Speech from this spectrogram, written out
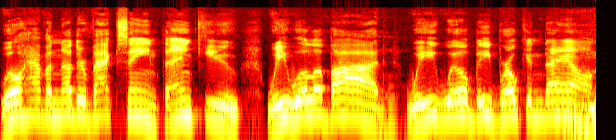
we'll have another vaccine. Thank you, we will abide. We will be broken down.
